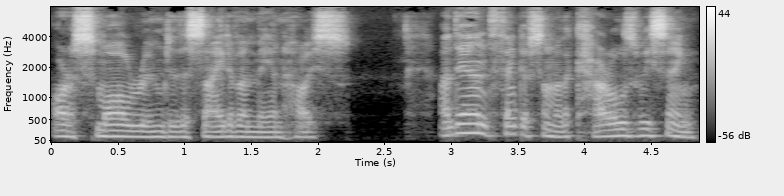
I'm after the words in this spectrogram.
or a small room to the side of a main house. And then think of some of the carols we sing.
